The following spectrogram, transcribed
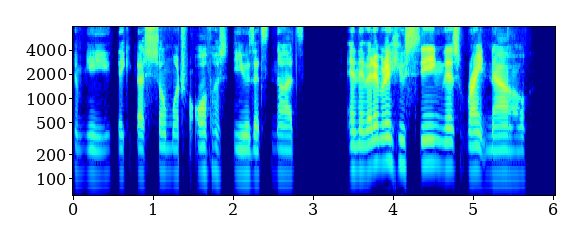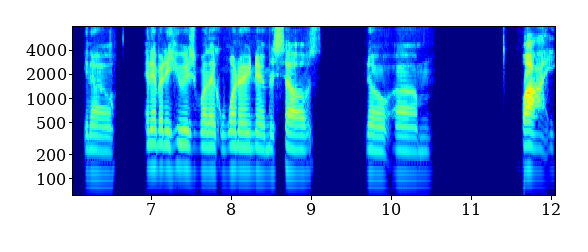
to me. Thank you guys so much for all those views. It's nuts. And if anybody who's seeing this right now, you know, anybody who is like wondering to themselves, you know, um, why?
